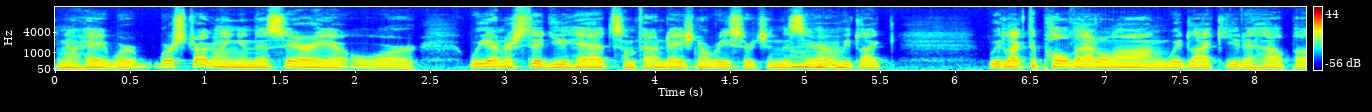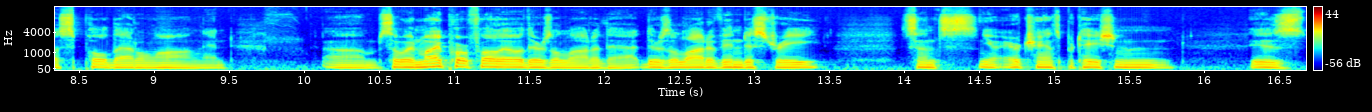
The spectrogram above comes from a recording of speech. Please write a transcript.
you know, hey, we're we're struggling in this area, or we understood you had some foundational research in this area. Mm-hmm. We'd like we'd like to pull that along. We'd like you to help us pull that along. And um, so in my portfolio, there's a lot of that. There's a lot of industry, since you know air transportation is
